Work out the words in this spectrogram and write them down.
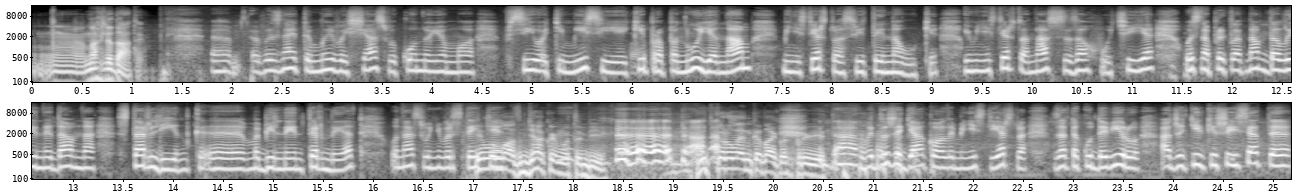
наглядати? Е, Ви знаєте, ми весь час виконуємо всі оті місії, які пропонує нам Міністерство освіти і науки. І міністерство нас заохочує. Ось, наприклад, нам дали недавно Starlink, е, мобільний інтернет. У нас в університеті. Ілон Маск, дякуємо тобі. Від Короленка також привіт. Да, ми дуже дякували міністерству за таку довіру, адже тільки 60 е,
